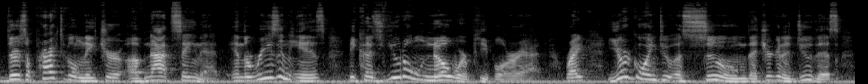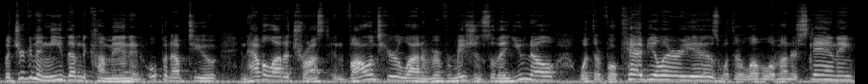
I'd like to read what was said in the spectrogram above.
there's a practical nature of not saying that. And the reason is because you don't know where people are at right? You're going to assume that you're going to do this, but you're going to need them to come in and open up to you and have a lot of trust and volunteer a lot of information so that you know what their vocabulary is, what their level of understanding,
